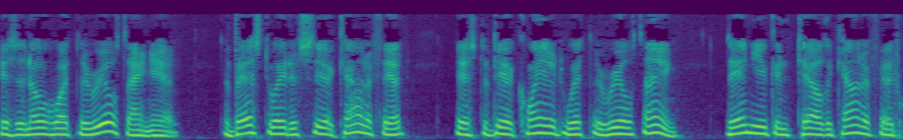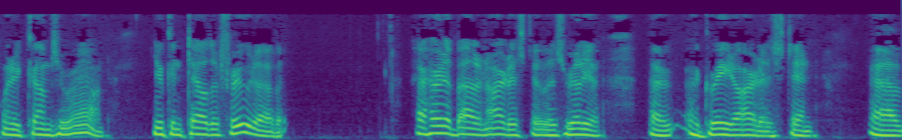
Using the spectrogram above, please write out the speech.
is to know what the real thing is. The best way to see a counterfeit is to be acquainted with the real thing. Then you can tell the counterfeit when it comes around. You can tell the fruit of it. I heard about an artist that was really a, a, a great artist and, uh,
